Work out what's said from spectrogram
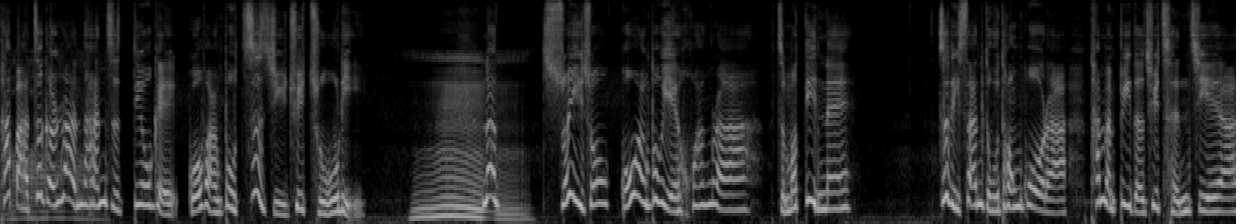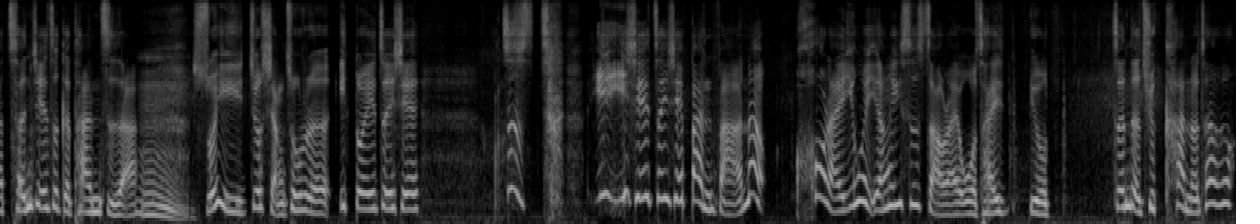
他把这个烂摊子丢给国防部自己去处理。嗯，那所以说国防部也慌了啊，怎么定呢？这里三读通过了啊，他们必得去承接啊，承接这个摊子啊。嗯，所以就想出了一堆这些，这一一些这些办法。那后来因为杨医师找来，我才有。真的去看了，他说，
